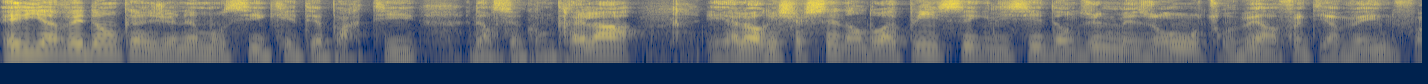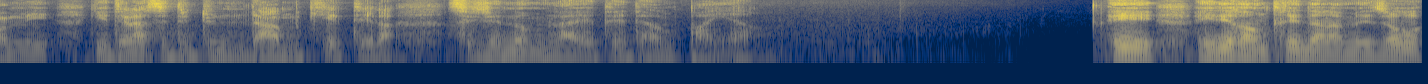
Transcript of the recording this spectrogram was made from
Et il y avait donc un jeune homme aussi qui était parti dans ce contrée-là. Et alors, il cherchait un endroit, et puis il s'est glissé dans une maison où, vous trouvez, en fait, il y avait une famille qui était là, c'était une dame qui était là. Ce jeune homme-là était un païen. Et, il est rentré dans la maison,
